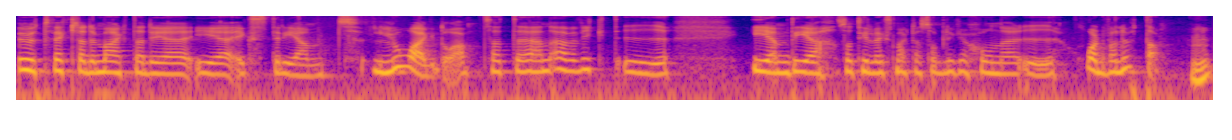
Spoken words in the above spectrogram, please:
utvecklade marknader är extremt låg då. Så att en övervikt i EMD, alltså tillväxtmarknadsobligationer i hårdvaluta. Mm.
